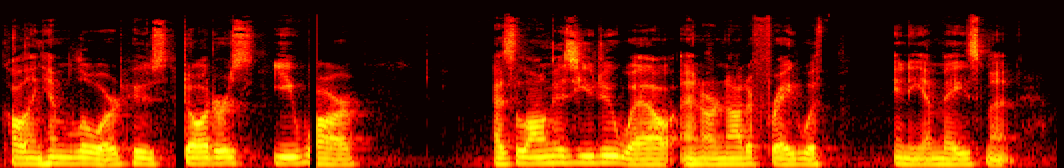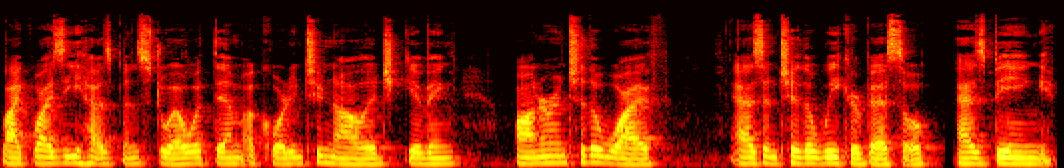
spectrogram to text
calling him Lord, whose daughters ye are, as long as you do well and are not afraid with any amazement. Likewise, ye husbands, dwell with them according to knowledge, giving honor unto the wife as unto the weaker vessel, as being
